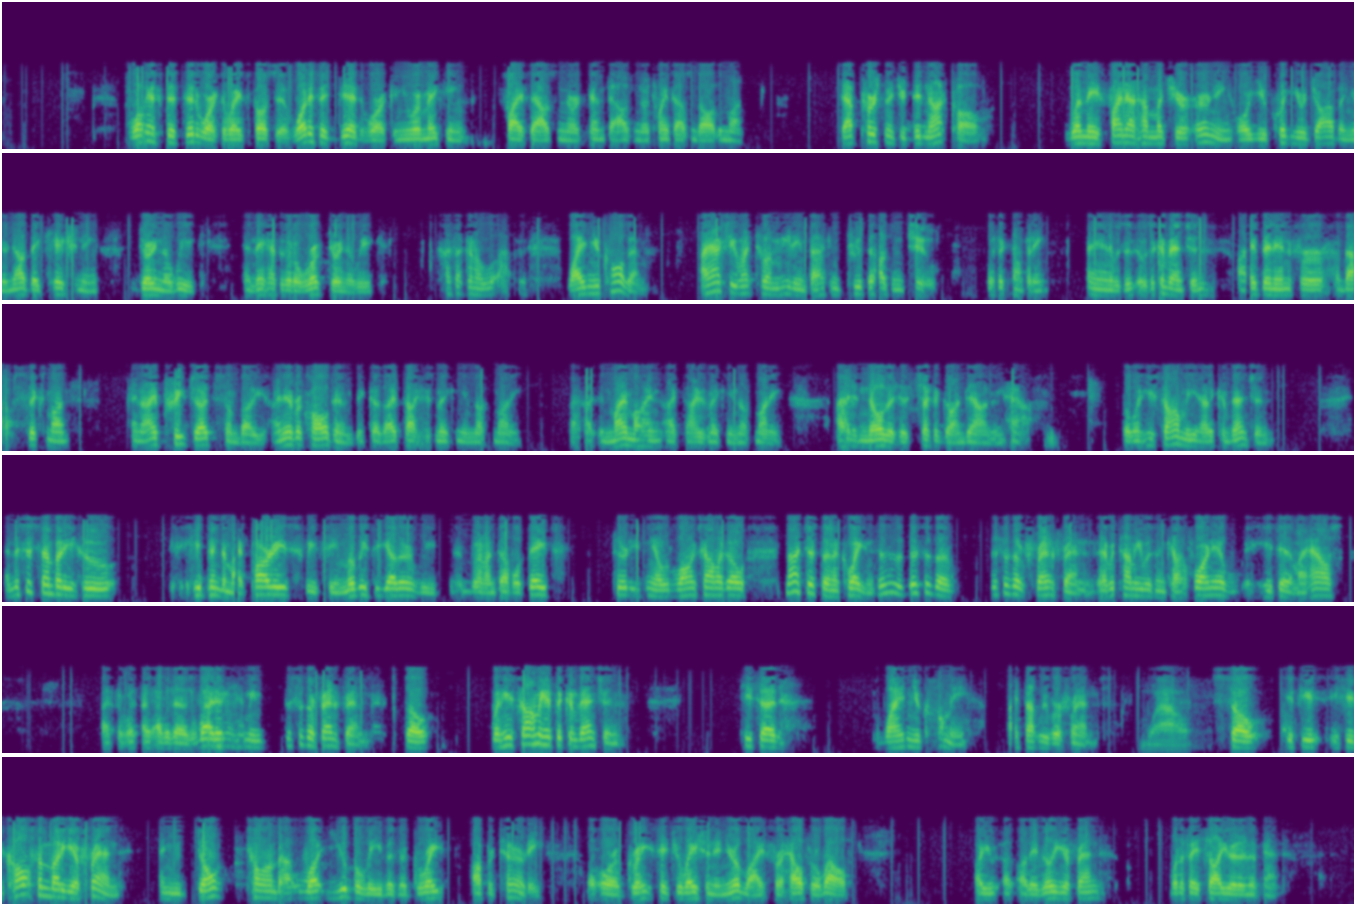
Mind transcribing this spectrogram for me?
What if this did work the way it's supposed to? What if it did work and you were making five thousand or ten thousand or twenty thousand dollars a month? That person that you did not call, when they find out how much you're earning, or you quit your job and you're now vacationing during the week, and they have to go to work during the week, how's that going to look? Why didn't you call them? I actually went to a meeting back in 2002 with a company, and it was a, it was a convention. I've been in for about six months, and I prejudged somebody. I never called him because I thought he was making enough money. In my mind, I thought he was making enough money. I didn't know that his check had gone down in half. But when he saw me at a convention, and this is somebody who he'd been to my parties, we'd seen movies together, we went on double dates, thirty, you know, long time ago. Not just an acquaintance. This is a, this is a this is a friend friend. Every time he was in California, he stayed at my house. I, I was at his wedding. I mean, this is a friend friend. So when he saw me at the convention, he said, "Why didn't you call me? I thought we were friends." Wow. So if you if you call somebody a friend and you don't tell them about what you believe is a great opportunity or, a great situation in your life for health or wealth, are you are they really your friend? What if they saw you at an event?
